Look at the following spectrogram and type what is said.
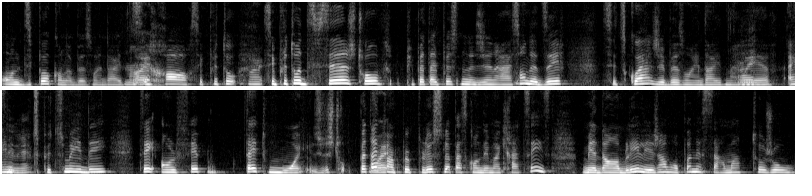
on ne dit pas qu'on a besoin d'aide. Ouais. C'est rare. C'est plutôt, Ouais. c'est plutôt difficile, je trouve, puis peut-être plus notre génération, de dire Sais-tu quoi, j'ai besoin d'aide, Marie-Ève? c'est Hey, vrai. tu peux-tu m'aider? Tu sais, on le fait peut-être moins. Je, je trouve peut-être Ouais. un peu plus là, parce qu'on le démocratise, mais d'emblée, les gens vont pas nécessairement toujours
